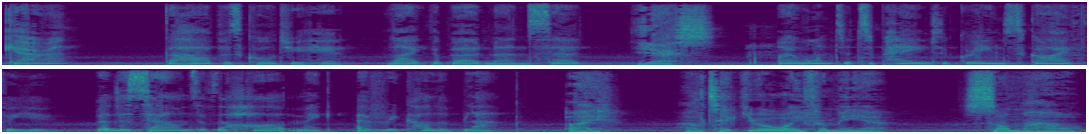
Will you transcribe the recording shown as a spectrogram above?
Garen? The harpers called you here, like the birdman said. Yes. I wanted to paint a green sky for you, but the sounds of the harp make every color black. I. I'll take you away from here. Somehow.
